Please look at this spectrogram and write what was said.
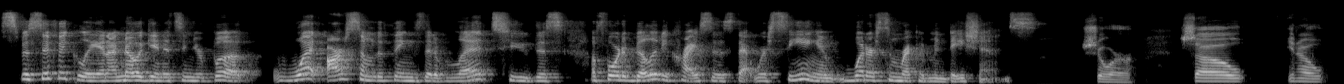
specifically? And I know, again, it's in your book what are some of the things that have led to this affordability crisis that we're seeing and what are some recommendations sure so you know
